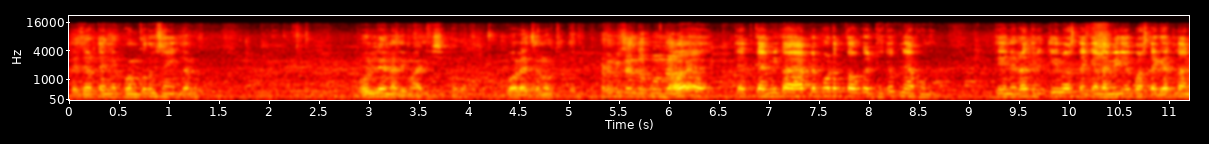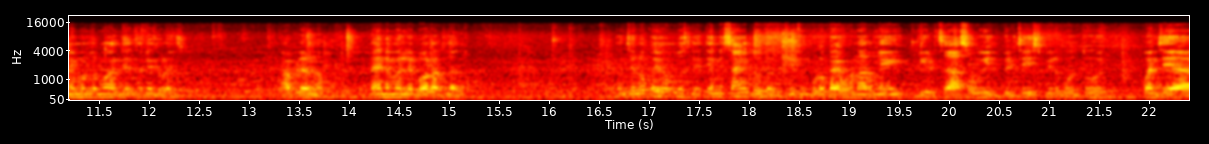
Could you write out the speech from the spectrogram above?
त्याच्यावर त्यांनी फोन करून सांगितलं. ना बोलले ना ते माझ्याशी परत. बोलायचं नव्हतं तरी. त्यात काय मी काय आपल्या पोटात काव काय ठेवत नाही आपण. त्याने रात्री तीन वाजता केला मी एक वाजता घेतला आणि म्हणलं मन त्यांचं नाही जुळायचं. आपल्याला नको. नाही नाही म्हणले बोलात लागलं त्यांचे लोक येऊन बसले. त्यांनी सांगितलं होतं की तिथून पुढं काय होणार नाही. बीडचं असं होईल. बीडचं एस पीला बोलतो कोणच्या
